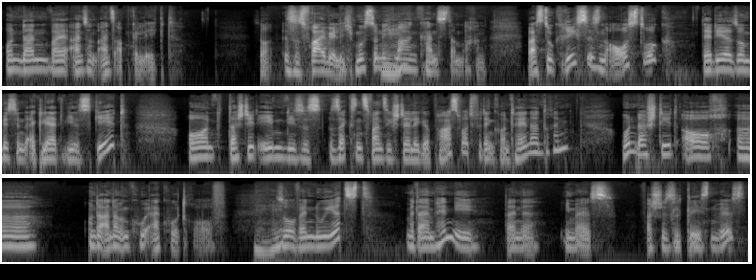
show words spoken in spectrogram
und dann bei 1 und 1 abgelegt. So, es ist freiwillig, musst du nicht machen, kannst du machen. Was du kriegst, ist ein Ausdruck, der dir so ein bisschen erklärt, wie es geht. Und da steht eben dieses 26-stellige Passwort für den Container drin. Und da steht auch äh, unter anderem ein QR-Code drauf. So, wenn du jetzt mit deinem Handy deine E-Mails verschlüsselt lesen willst,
